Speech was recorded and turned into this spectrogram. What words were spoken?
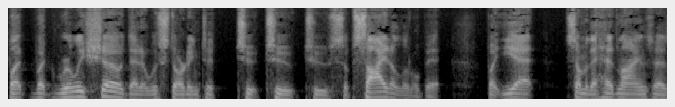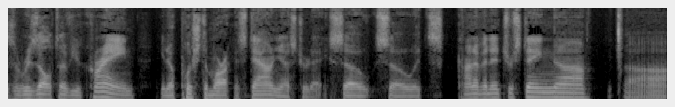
but but really showed that it was starting to to to to subside a little bit. But yet some of the headlines as a result of Ukraine, you know, pushed the markets down yesterday. So, so it's kind of an interesting uh, uh,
